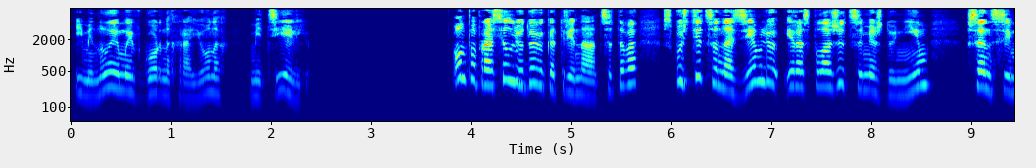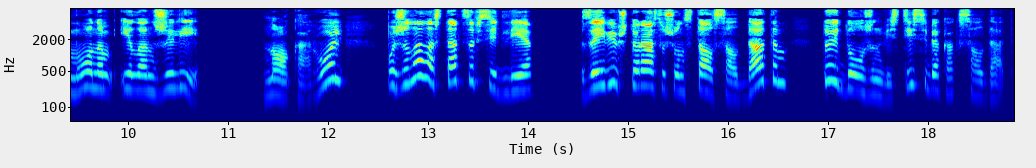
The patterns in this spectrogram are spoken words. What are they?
именуемый в горных районах метелью. Он попросил Людовика XIII спуститься на землю и расположиться между ним, Сен-Симоном и Ланжели. Но король пожелал остаться в седле, заявив, что раз уж он стал солдатом, то и должен вести себя как солдат.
